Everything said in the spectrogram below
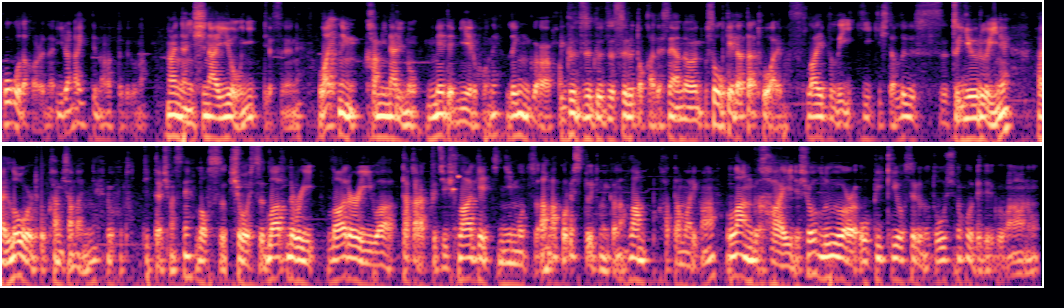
古語だからね。いらないって習ったけどな。何々しないようにってやつだよね。lightning 雷の目で見える方ね。linger ぐずぐずするとかですね。あの、早慶だったら問われます。lively 生き生きした loose ゆるいね。はい、Lord 神様にね、ロフトって言ったりしますね。 loss、消失、 lottery、lottery は宝くじ、 luggage、荷物。あ、まあこれ知っといてもいいかな。 lump、塊かな。 lung、肺でしょ。 lure、おびき寄せるの、動詞の方で出てくるかな。あの、フィ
